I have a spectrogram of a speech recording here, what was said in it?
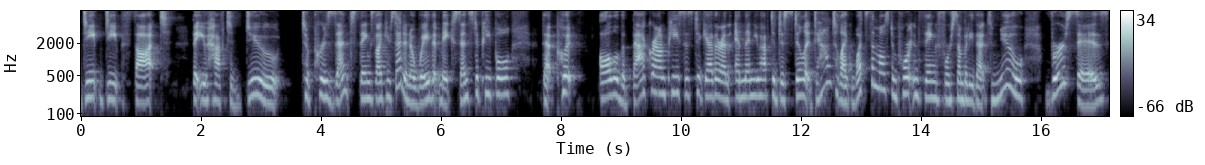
deep, deep thought that you have to do to present things, like you said, in a way that makes sense to people, that put all of the background pieces together and, and then you have to distill it down to like what's the most important thing for somebody that's new versus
